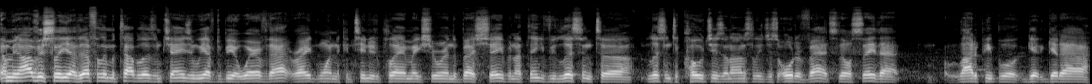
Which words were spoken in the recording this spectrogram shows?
I mean, obviously, yeah, definitely metabolism changed, and we have to be aware of that, right? Wanting to continue to play and make sure we're in the best shape. And I think if you listen to listen to coaches and honestly just older vets, they'll say that a lot of people get get uh,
